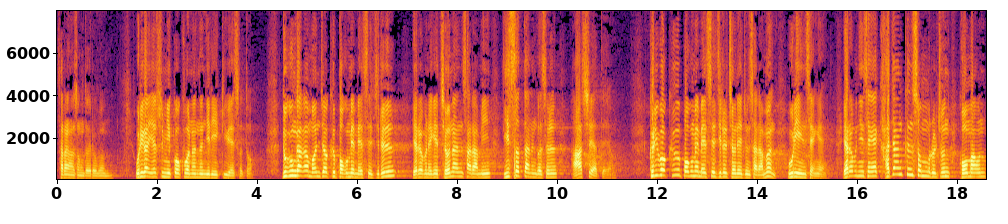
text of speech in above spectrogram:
사랑하는 성도 여러분, 우리가 예수 믿고 구원 얻는 일이 있기 위해서도 누군가가 먼저 그 복음의 메시지를 여러분에게 전한 사람이 있었다는 것을 아셔야 돼요. 그리고 그 복음의 메시지를 전해준 사람은 우리 인생에, 여러분 인생에 가장 큰 선물을 준 고마운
